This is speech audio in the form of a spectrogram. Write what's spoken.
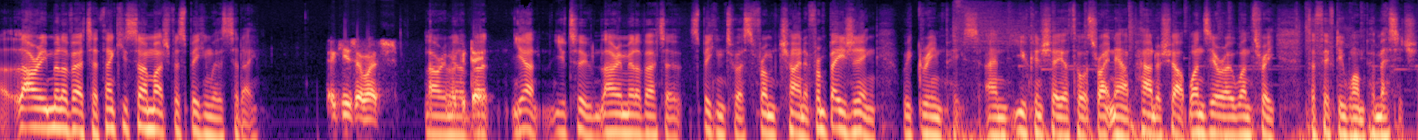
Uh, Lauri Myllyvirta, thank you so much for speaking with us today. Thank you so much. Lauri Have a good day. Myllyvirta. Yeah, you too. Lauri Myllyvirta speaking to us from China, from Beijing with Greenpeace. And you can share your thoughts right now. Pounder sharp 1013 for 51 per message.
